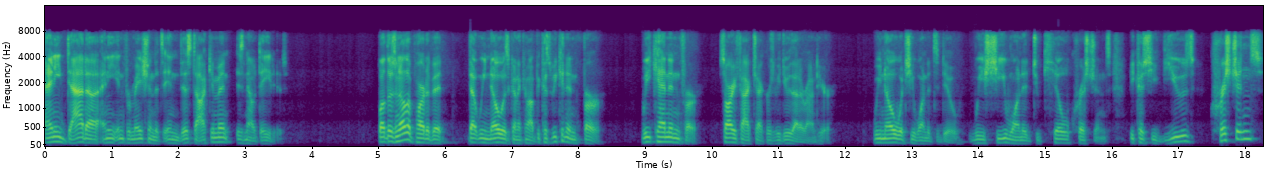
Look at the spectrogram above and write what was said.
any data, any information that's in this document is now dated. But there's another part of it that we know is going to come out because we can infer. We can infer. Sorry, fact checkers, we do that around here. We know what she wanted to do. We she wanted to kill Christians because she views Christians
